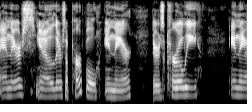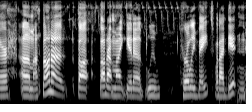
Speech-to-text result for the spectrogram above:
And there's, you know, there's a purple in there. There's curly in there. Um, I thought I thought thought I might get a blue curly vates, but I didn't.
